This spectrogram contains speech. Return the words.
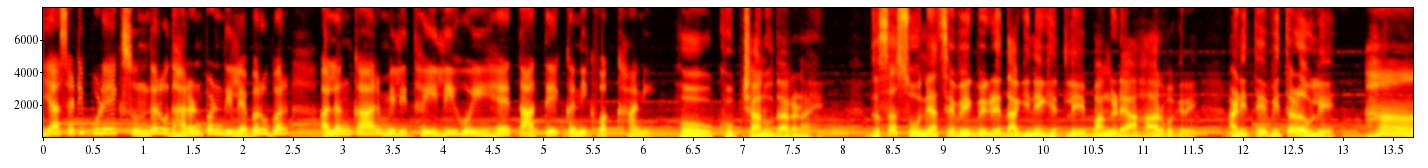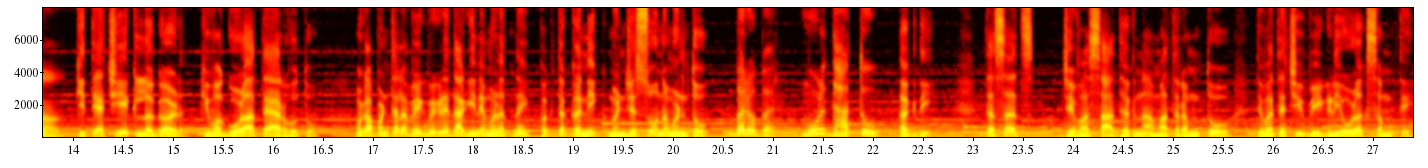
यासाठी पुढे एक सुंदर उदाहरण पण दिले बरोबर? अलंकार मिली थैली होई हे ताते कनिक वखानी. हो खूप छान उदाहरण आहे. जसा सोन्याचे वेगवेगळे दागिने घेतले बांगड्या हार वगैरे आणि ते वितळवले हा. की त्याची एक लगड किंवा गोळा तयार होतो. मग आपण त्याला वेगवेगळे दागिने म्हणत नाही फक्त कणिक म्हणजे सोनं म्हणतो. बरोबर. मूळ धातू. अगदी. तसंच जेव्हा साधक नामात रमतो तेव्हा त्याची वेगळी ओळख संपते.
